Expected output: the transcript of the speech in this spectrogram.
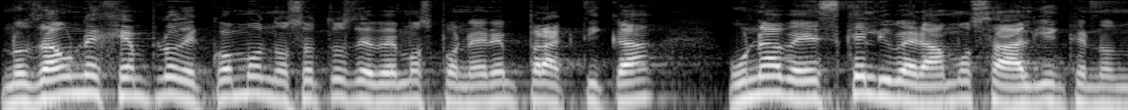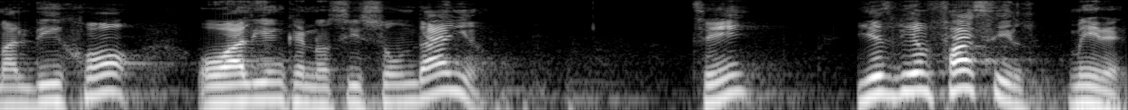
nos da un ejemplo de cómo nosotros debemos poner en práctica una vez que liberamos a alguien que nos maldijo o alguien que nos hizo un daño. ¿Sí? Y es bien fácil. Mire,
